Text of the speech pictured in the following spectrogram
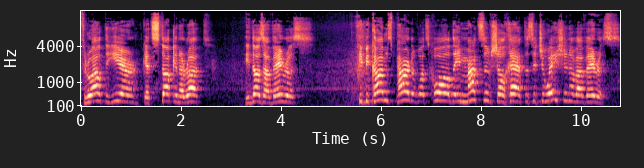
throughout the year gets stuck in a rut, he does Averus, he becomes part of what's called a Matzav Shalchet, the situation of Averus.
